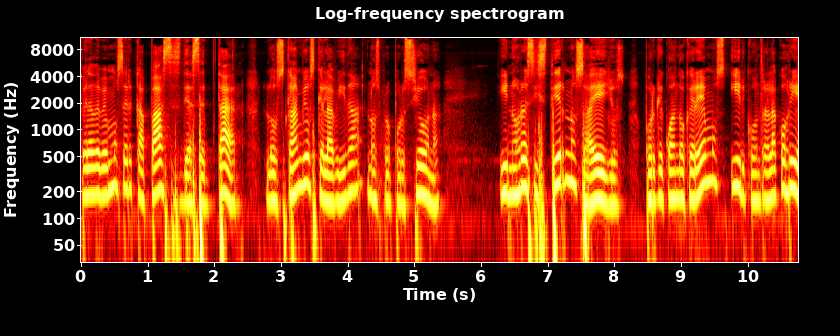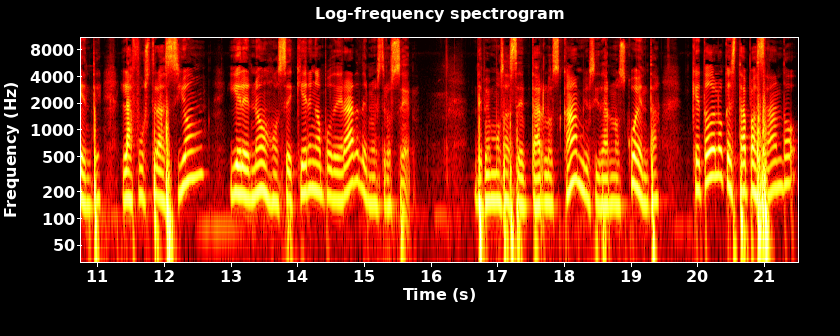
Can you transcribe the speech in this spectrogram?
pero debemos ser capaces de aceptar los cambios que la vida nos proporciona y no resistirnos a ellos, porque cuando queremos ir contra la corriente, la frustración y el enojo se quieren apoderar de nuestro ser. Debemos aceptar los cambios y darnos cuenta que todo lo que está pasando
